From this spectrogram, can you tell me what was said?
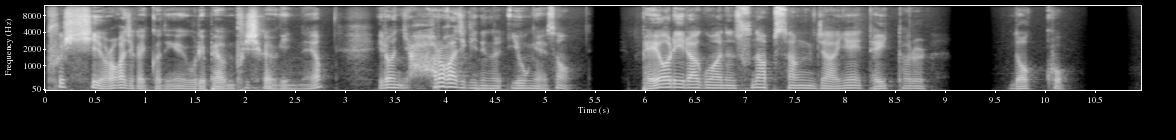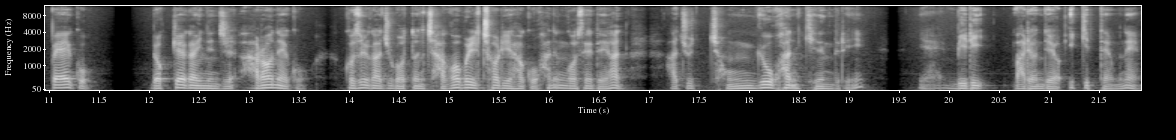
push 여러 가지가 있거든요. 우리 배운 push가 여기 있네요. 이런 여러 가지 기능을 이용해서 배열이라고 하는 수납 상자에 데이터를 넣고 빼고 몇 개가 있는지 알아내고 그것을 가지고 어떤 작업을 처리하고 하는 것에 대한 아주 정교한 기능들이 예, 미리 마련되어 있기 때문에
